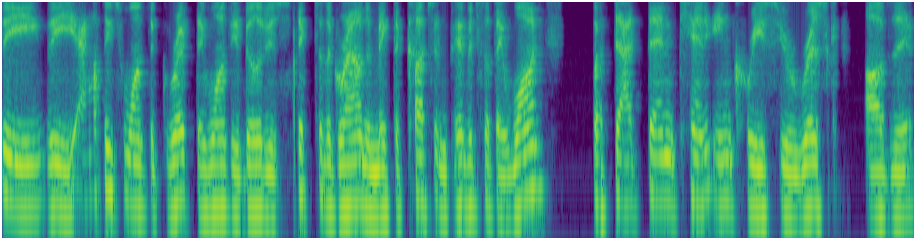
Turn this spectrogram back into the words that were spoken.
The the athletes want the grip, they want the ability to stick to the ground and make the cuts and pivots that they want, but that then can increase your risk of the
